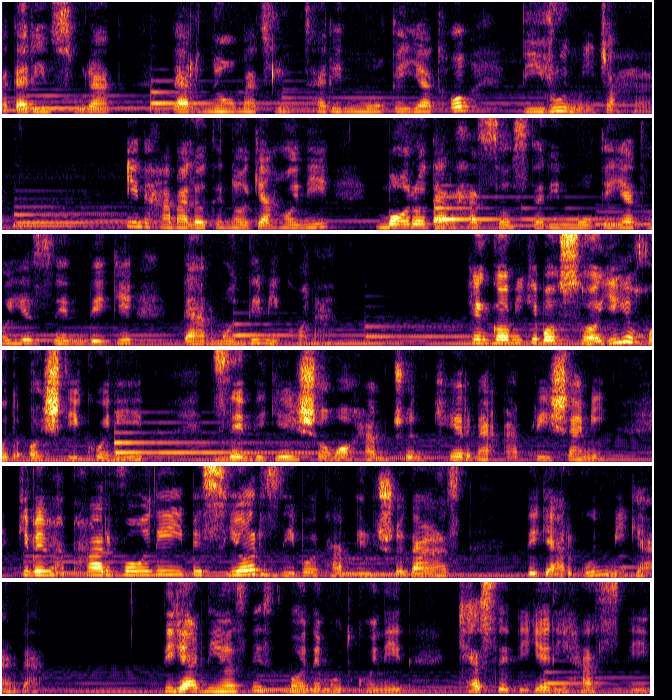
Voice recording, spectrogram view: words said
و در این صورت در نامطلوب ترین موقعیت ها بیرون می جهند. این حملات ناگهانی ما را در حساس ترین موقعیت های زندگی درمانده می کنند. هنگامی که با سایه خود آشتی کنید زندگی شما همچون کرم ابریشمی که به پروانه بسیار زیبا تبدیل شده است دگرگون می گردد. دیگر نیاز نیست وانمود کنید کس دیگری هستید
